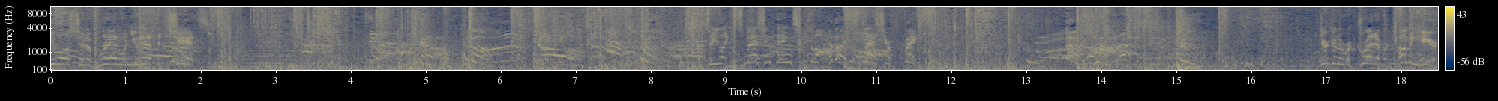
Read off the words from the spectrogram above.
You all should have ran when you had the chance! So you like smashing things? How about I smash your face? You're gonna regret ever coming here!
